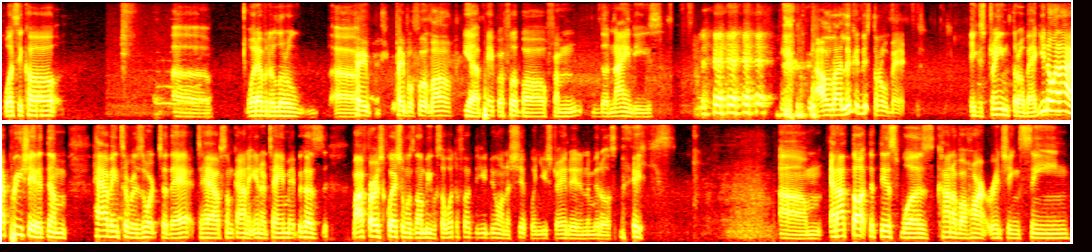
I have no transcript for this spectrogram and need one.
what's it called? Uh whatever the little uh Paper, paper football. yeah, paper football from the 90s. I was like, look at this throwback. Extreme throwback. You know what? I appreciated them having to resort to that to have some kind of entertainment because my first question was going to be so what the fuck do you do on a ship when you stranded in the middle of space? Um, and I thought that this was kind of a heart wrenching scene.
